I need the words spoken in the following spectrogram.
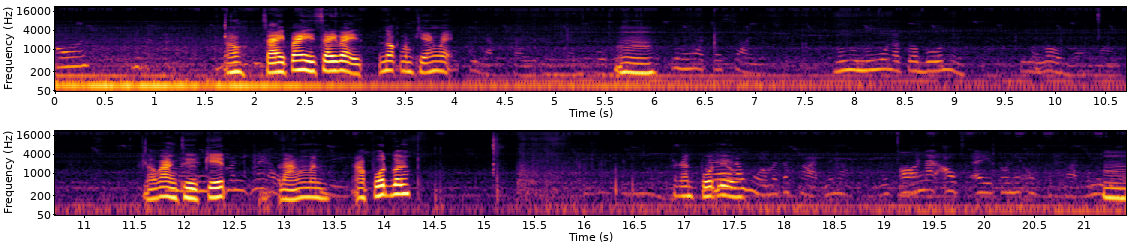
โอ้ยเอาใส่ไปใส่ไว้นอกน้ำแข็งไว้ขยับใส่อืมลุงอาจจะใส่นู่นนู่นนะตัวบนที่มันโล่งออกมาระว่างถือเกตมันไม่ออกหลังมันเอาปลดเบิ้ง ถ้ากันปลดเร็วแม่แล้วหัวมันจะขาดไหมล่ะอ๋อ นั่นเอาไอ้ตัวนี้ออกขาดก็ไม่อืเป็นมไร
